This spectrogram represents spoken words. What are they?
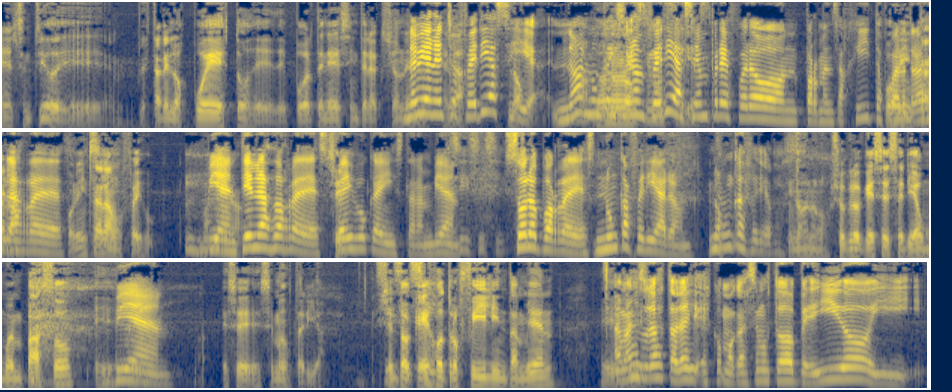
en el sentido de, de estar en los puestos, de, de poder tener esa interacción. ¿No en- habían hecho la- ferias? Sí. No, No. nunca No, no, no. hicieron ferias, ferias. siempre fueron por mensajitos, por, a través de las redes. Por Instagram o Facebook. Bien, tiene las dos redes, Sí. Facebook e Instagram, bien. Sí, sí, sí. Solo por redes, nunca feriaron. No. Nunca feriamos. No, no, yo creo que ese sería un buen paso. eh, Bien. Ese, ese me gustaría. Sí, Siento sí, que sí. es otro feeling también. eh, Además nosotros hasta ahora es como que hacemos todo pedido y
